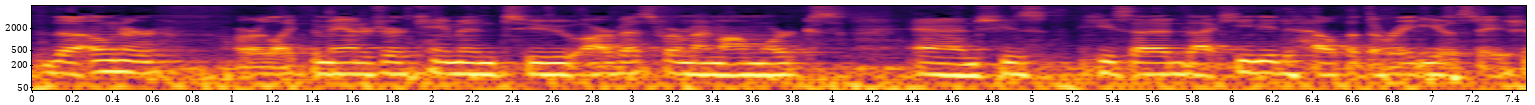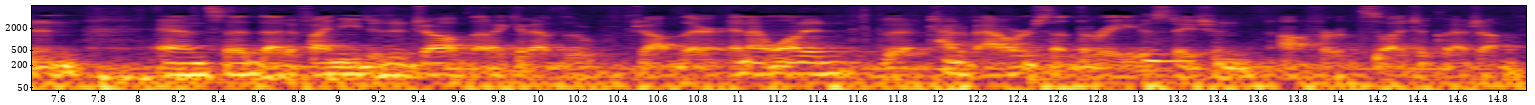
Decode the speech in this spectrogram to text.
the owner or like the manager came into Arvest where my mom works and she's he said that he needed help at the radio station and said that if I needed a job that I could have the job there and I wanted the kind of hours that the radio station offered so I took that job.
